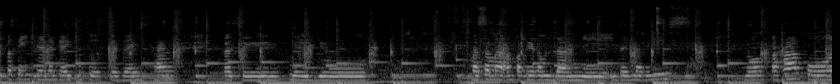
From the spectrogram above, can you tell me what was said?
Pasensya na guys sa suot ko guys ha. Kasi medyo masama ang pakiramdam ni Inday Maris. No, kahapon,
